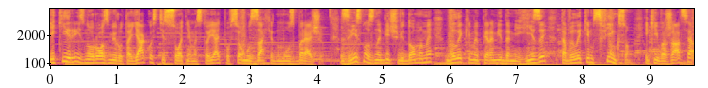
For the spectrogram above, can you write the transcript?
які різного розміру та якості сотнями стоять по всьому західному узбережжю. Звісно, з найбільш відомими великими пірамідами Гізи та великим сфінксом, який вважався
